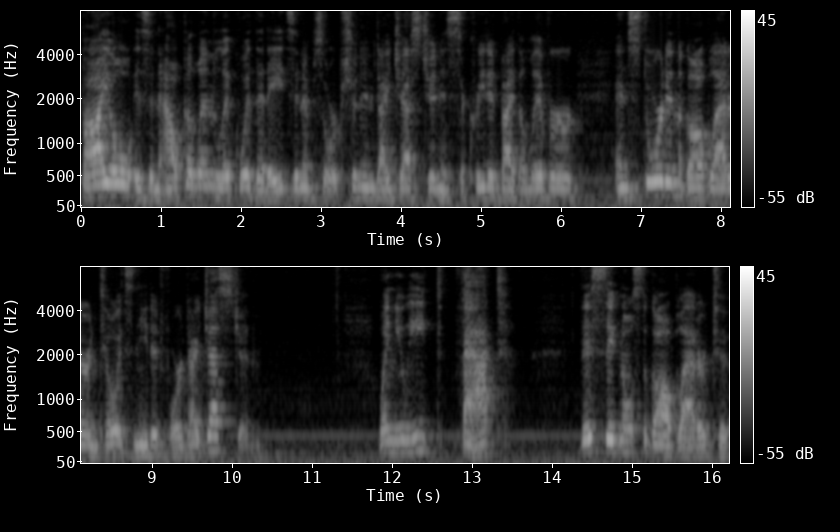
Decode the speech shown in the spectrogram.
Bile is an alkaline liquid that aids in absorption and digestion, is secreted by the liver, and stored in the gallbladder until it's needed for digestion. When you eat fat, this signals the gallbladder to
